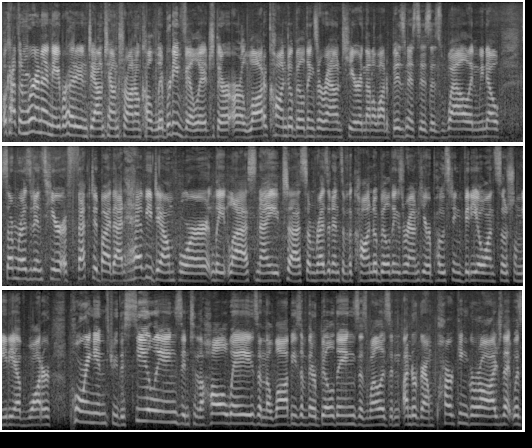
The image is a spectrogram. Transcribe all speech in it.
Well, Catherine, we're in a neighborhood in downtown Toronto called Liberty Village. There are a lot of condo buildings around here and then a lot of businesses as well. And we know some residents here affected by that heavy downpour late last night. Uh, some residents of the condo buildings around here posting video on social media of water pouring in through the ceilings, into the hallways and the lobbies of their buildings, as well as an underground parking garage that was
